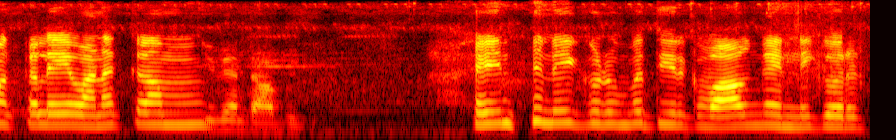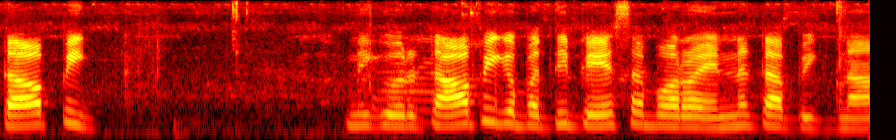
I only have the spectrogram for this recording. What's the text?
மக்களே வணக்கம். இதுதான் டாபிக் ஐந்தினை குடும்பத்திற்கு வாங்க இன்னைக்கு ஒரு டாபிக் இன்னைக்கு ஒரு டாப்பிக்கை பற்றி பேச போகிறோம் என்ன டாபிக்னா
